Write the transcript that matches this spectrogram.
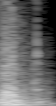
Ah.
